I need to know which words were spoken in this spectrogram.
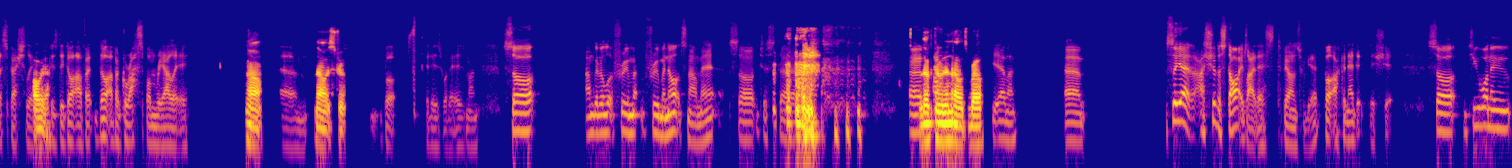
especially Oh, yeah. because they don't have a don't have a grasp on reality. No, Um, no, it's true. But it is what it is, man. So I'm gonna look through my, through my notes now, mate. So just uh, um, Look through the notes, bro. yeah, man. Um, so yeah, I should have started like this, to be honest with you, but I can edit this shit. So, do you want to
